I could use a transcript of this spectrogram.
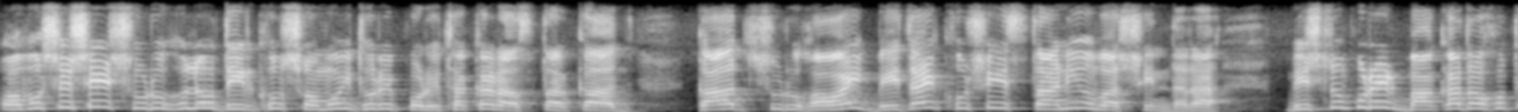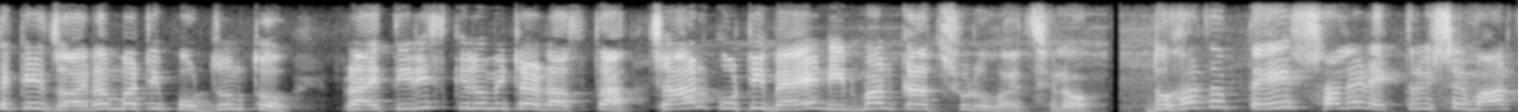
অবশেষে শুরু হলো দীর্ঘ সময় ধরে পড়ে থাকা রাস্তার কাজ। কাজ শুরু হওয়ায় বেজায় খুশি স্থানীয় বাসিন্দারা। বিষ্ণুপুরের বাঁকাদহ থেকে জয়রামবাটি পর্যন্ত প্রায় তিরিশ কিলোমিটার রাস্তা চার কোটি ব্যয়ে নির্মাণ কাজ শুরু হয়েছিল। দু হাজার তেইশ সালের একত্রিশে মার্চ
